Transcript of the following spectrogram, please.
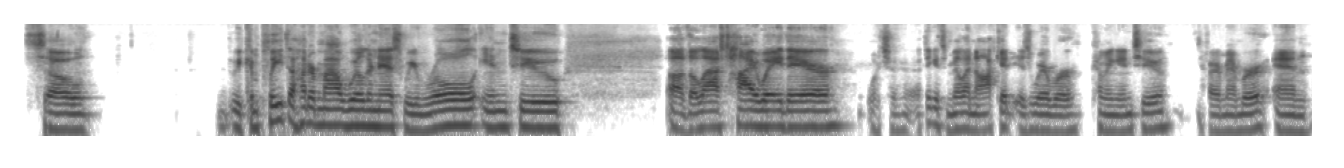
so we complete the 100 mile wilderness. We roll into uh, the last highway there, which I think it's Millinocket is where we're coming into, if I remember. And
